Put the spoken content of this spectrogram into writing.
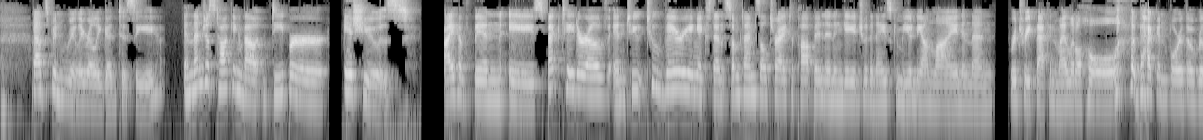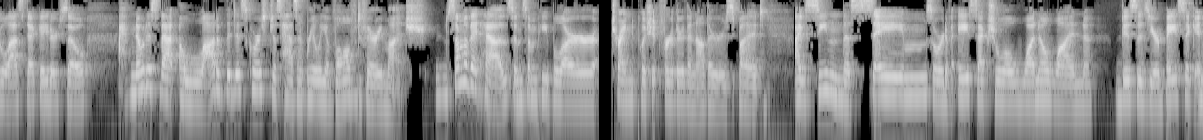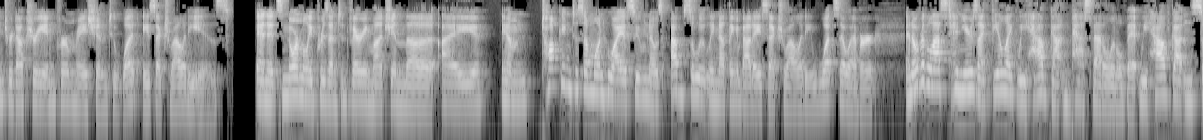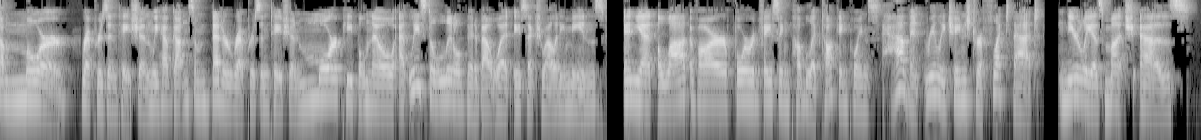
that's been really, really good to see. And then just talking about deeper issues. I have been a spectator of, and to to varying extents. Sometimes I'll try to pop in and engage with an Ace community online, and then retreat back into my little hole, back and forth over the last decade or so. I've noticed that a lot of the discourse just hasn't really evolved very much. Some of it has, and some people are trying to push it further than others, but I've seen the same sort of asexual 101. This is your basic introductory information to what asexuality is. And it's normally presented very much in the I am talking to someone who I assume knows absolutely nothing about asexuality whatsoever. And over the last 10 years, I feel like we have gotten past that a little bit. We have gotten some more representation. We have gotten some better representation. More people know at least a little bit about what asexuality means. And yet, a lot of our forward facing public talking points haven't really changed to reflect that nearly as much as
